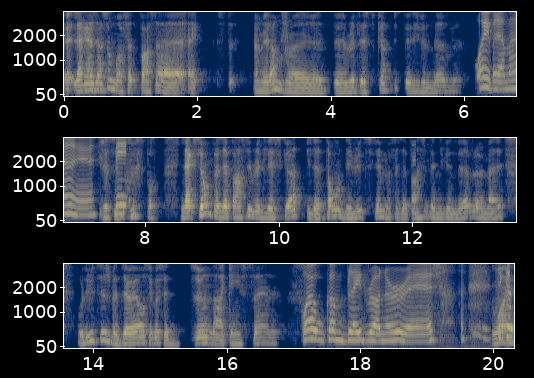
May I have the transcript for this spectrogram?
euh, la réalisation m'a fait penser à, un mélange euh, de Ridley Scott et de Denis Villeneuve. Ouais, vraiment. Euh, je sais pas, c'est pour... L'action me faisait penser Ridley Scott, puis le ton, le début du film me faisait penser Denis Villeneuve. Là. Au début, tu sais, je me disais, ouais, c'est quoi cette dune en 1500, là? Ouais, ou comme Blade Runner, euh, tu sais, comme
